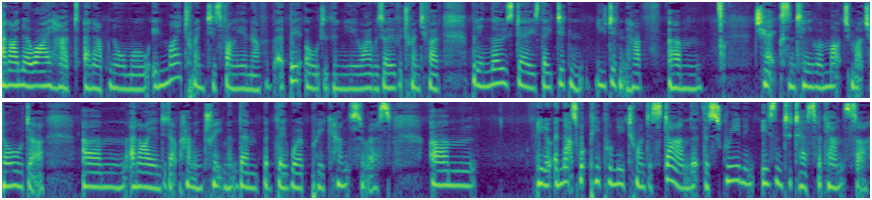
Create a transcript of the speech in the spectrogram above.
And I know I had an abnormal in my 20s, funnily enough, a bit older than you. I was over 25, but in those days they didn't, you didn't have. Um, checks until you were much, much older. Um, and I ended up having treatment then, but they were precancerous. Um, you know, and that's what people need to understand that the screening isn't a test for cancer,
